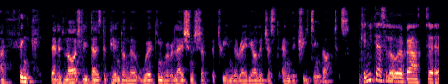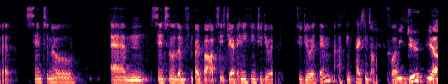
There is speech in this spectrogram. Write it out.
I think that it largely does depend on the working relationship between the radiologist and the treating doctors. Can you tell us a little about uh, sentinel um, sentinel lymph node biopsies? Do you have anything to do with to do with them? I think patients often for we do, yeah.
